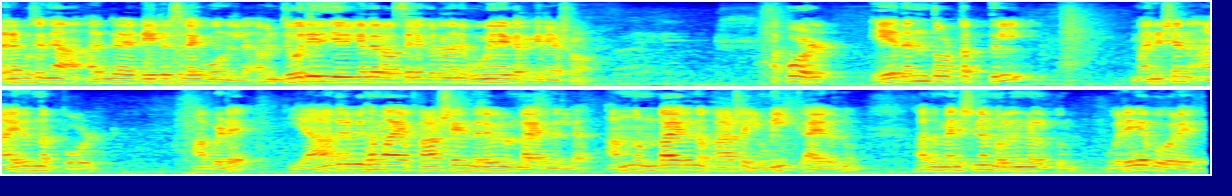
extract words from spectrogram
അതിനെക്കുറിച്ച് ഞാൻ അതിന്റെ ഡീറ്റെയിൽസിലേക്ക് പോകുന്നില്ല. അവൻ ജോലി ചെയ്ത് ജീവിക്കേണ്ട ഒരു അവസ്ഥയിലേക്ക് വരുന്ന അവന്റെ ഭൂമിയിലേക്ക് ഇറക്കിയ ശേഷമാണ്. അപ്പോൾ ഏതൻ തോട്ടത്തിൽ മനുഷ്യൻ ആയിരുന്നപ്പോൾ അവിടെ യാതൊരുവിധമായ ഭാഷയും നിലവിലുണ്ടായിരുന്നില്ല. അന്നുണ്ടായിരുന്ന ഭാഷ യുണീക്ക് ആയിരുന്നു. അത് മനുഷ്യനും മൃഗങ്ങൾക്കും ഒരേപോലെ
